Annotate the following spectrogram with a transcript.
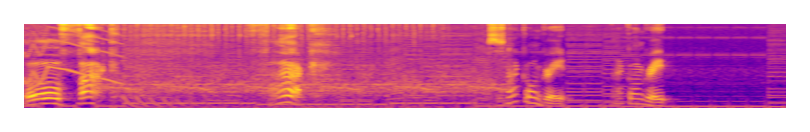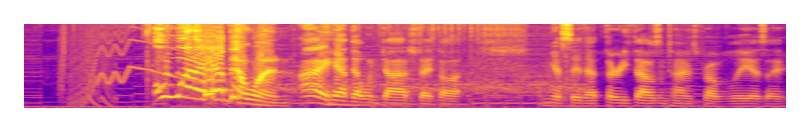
Oh, fuck! Fuck! Not going great. Not going great. Oh, what? I had that one! I had that one dodged, I thought. I'm gonna say that 30,000 times probably as I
